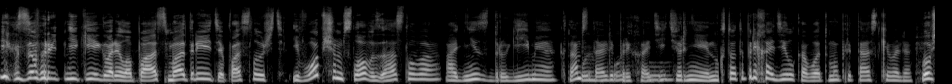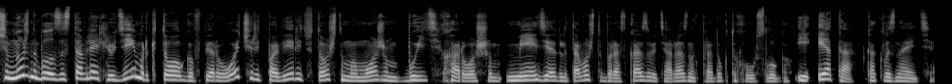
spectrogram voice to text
их за воротники и говорила, посмотрите, послушайте. И, в общем, слово за слово, одни с другими к нам Ой, стали господи. приходить. Вернее, ну, кто-то приходил, кого-то мы притаскивали. В общем, нужно было заставлять людей, маркетологов в первую очередь, поверить в то, что мы можем быть хорошим медиа для того, чтобы рассказывать о разных продуктах и услугах. И это, как вы знаете,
